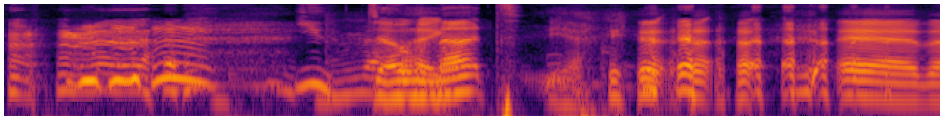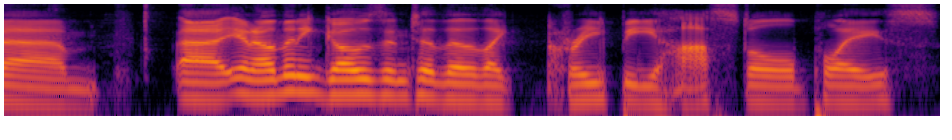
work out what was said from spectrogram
You donut. yeah, and um, uh, you know, then he goes into the like creepy hostel place.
